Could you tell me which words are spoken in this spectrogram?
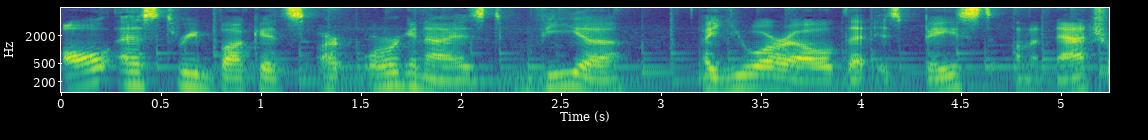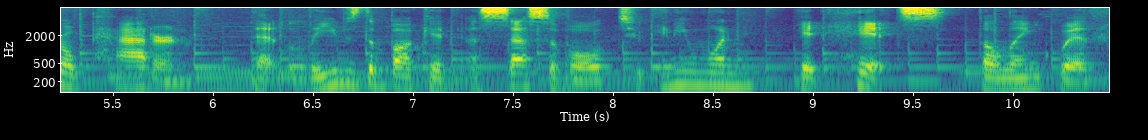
all S3 buckets are organized via a URL that is based on a natural pattern that leaves the bucket accessible to anyone it hits the link with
